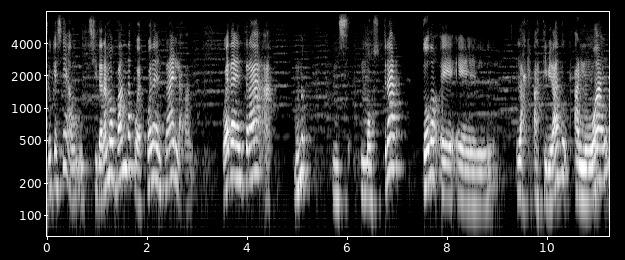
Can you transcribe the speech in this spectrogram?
yo que sé, si tenemos banda, pues puede entrar en la banda. Puede entrar a, mostrar toda eh, la actividad anual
